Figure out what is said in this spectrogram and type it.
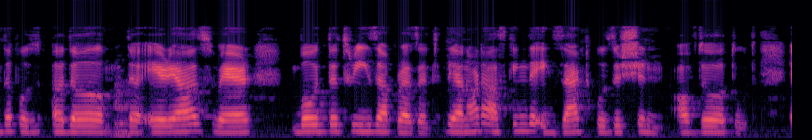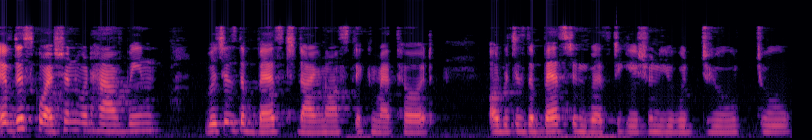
the uh, the the areas where both the threes are present. They are not asking the exact position of the tooth. If this question would have been which is the best diagnostic method or which is the best investigation you would do to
